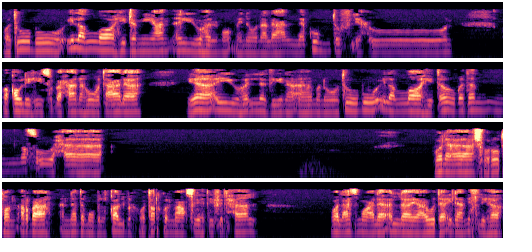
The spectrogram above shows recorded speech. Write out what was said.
وتوبوا إلى الله جميعا أيها المؤمنون لعلكم تفلحون. وقوله سبحانه وتعالى يا أيها الذين آمنوا توبوا إلى الله توبة نصوحا. ولا شروط أربعة الندم بالقلب وترك المعصية في الحال والعزم على ألا يعود إلى مثلها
